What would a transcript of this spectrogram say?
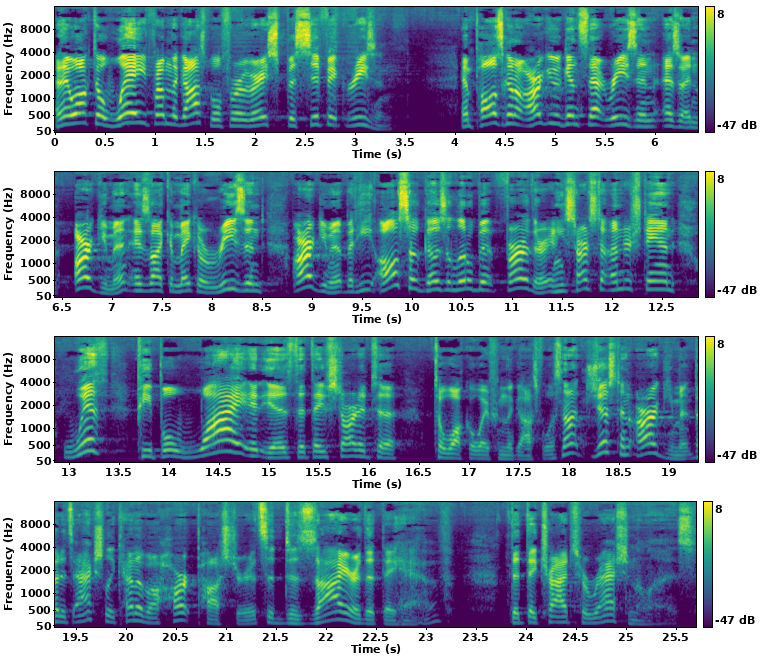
And they walked away from the gospel for a very specific reason. And Paul's going to argue against that reason as an argument, as like a make a reasoned argument, but he also goes a little bit further and he starts to understand with people why it is that they've started to, to walk away from the gospel. It's not just an argument, but it's actually kind of a heart posture. It's a desire that they have that they try to rationalize.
